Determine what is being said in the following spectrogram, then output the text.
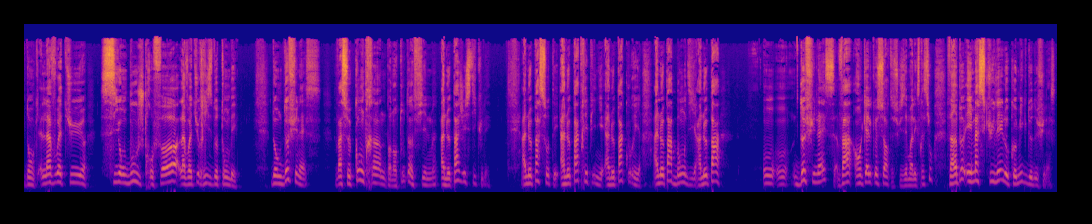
Donc la voiture, si on bouge trop fort, la voiture risque de tomber. Donc De Funès va se contraindre pendant tout un film à ne pas gesticuler, à ne pas sauter, à ne pas trépigner, à ne pas courir, à ne pas bondir, à ne pas... On- De Funès va en quelque sorte, excusez-moi l'expression, va un peu émasculer le comique de De Funès.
